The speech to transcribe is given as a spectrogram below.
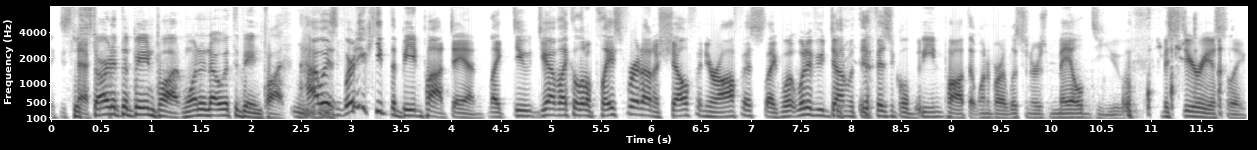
Just exactly. start at the bean pot. Want to know with the bean pot? How is where do you keep the bean pot, Dan? Like, do do you have like a little place for it on a shelf in your office? Like, what what have you done with the physical bean pot that one of our listeners mailed to you mysteriously?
